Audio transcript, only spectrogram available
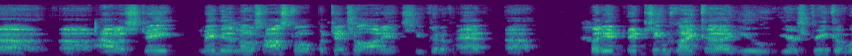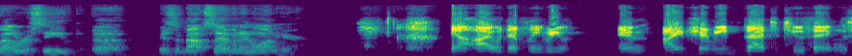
uh, uh, out of state, maybe the most hostile potential audience you could have had. Uh, but it, it seems like uh, you your streak of well received uh, is about seven and one here. Yeah, I would definitely agree. And I attribute that to two things.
